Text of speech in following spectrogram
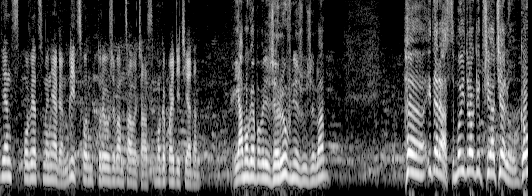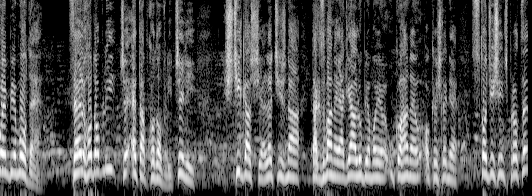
więc powiedzmy, nie wiem, Blitzform, który używam cały czas, mogę powiedzieć jeden. Ja mogę powiedzieć, że również używam. I teraz, moi drogi przyjacielu, gołębie młode. Cel hodowli czy etap hodowli? Czyli ścigasz się, lecisz na tak zwane, jak ja lubię moje ukochane określenie 110%,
